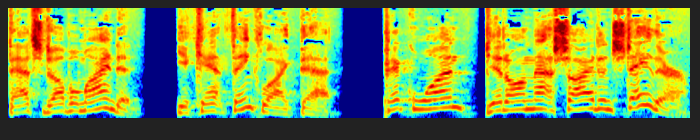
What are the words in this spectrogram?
That's double minded. You can't think like that. Pick one, get on that side, and stay there.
